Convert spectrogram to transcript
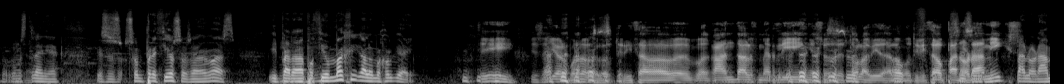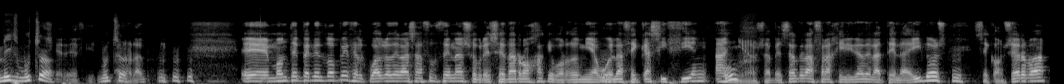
no me extraña. Esos son preciosos, además. Y para la poción mágica, lo mejor que hay. Sí, sí, señor. Bueno, lo utiliza Gandalf, Merlín, eso de toda la vida lo han utilizado. Sí, sí. Panoramix. Panoramix, mucho. decir, Mucho. Panoramix. Eh, Monte Pérez López, el cuadro de las azucenas sobre seda roja que bordó mi abuela hace casi 100 años. A pesar de la fragilidad de la tela e hilos, Mm. se conserva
